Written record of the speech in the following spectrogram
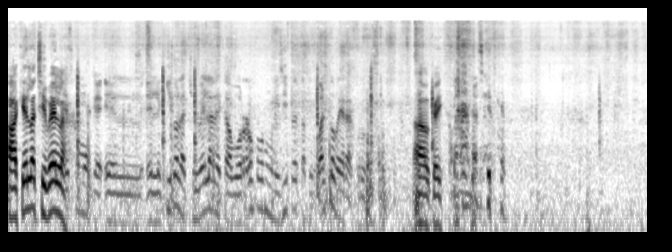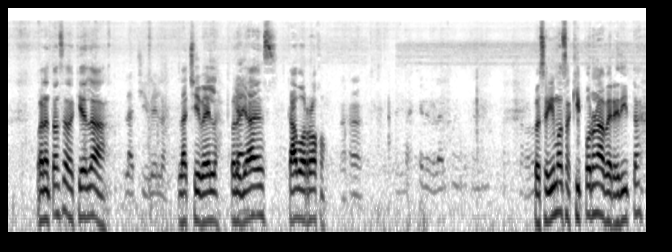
Ah, aquí es la Chivela. Es como que el, el ejido La Chivela de Cabo Rojo, municipio de Tapico Alto, Veracruz. Ah, ok. Bueno, entonces aquí es la, La chivela. la Chivela, pero ya es Cabo Rojo. Ajá. Pues seguimos aquí por una veredita.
